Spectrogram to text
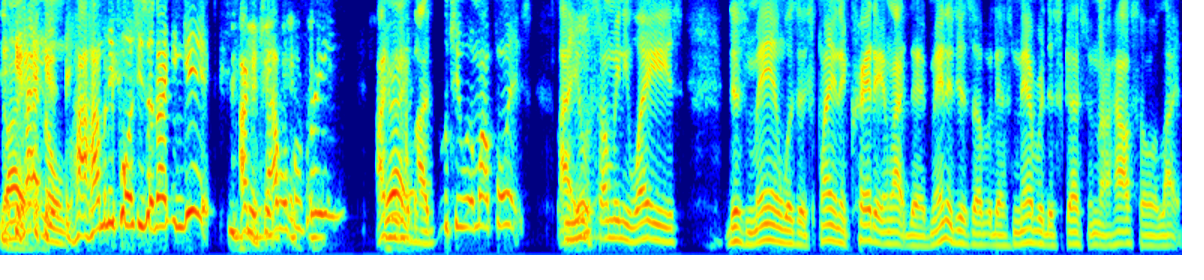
Right. Know how, how many points you said I can get. I can travel for free. I can Right. buy Gucci with my points. Like it Mhm. was so many ways. This man was explaining credit and like the advantages of it that's never discussed in our household. Like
